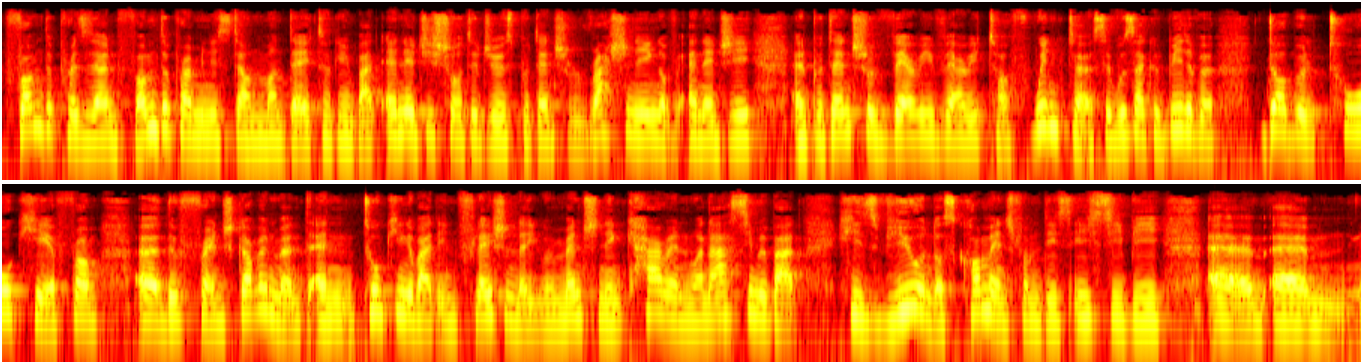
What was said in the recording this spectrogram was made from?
from the president, from the prime minister on Monday, talking about energy shortages, potential rationing of energy, and potential very, very tough winter. So it was like a bit of a double talk here from uh, the French government. And talking about inflation that you were mentioning, Karen, when I asked him about his view on those comments from these ECB um, um,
